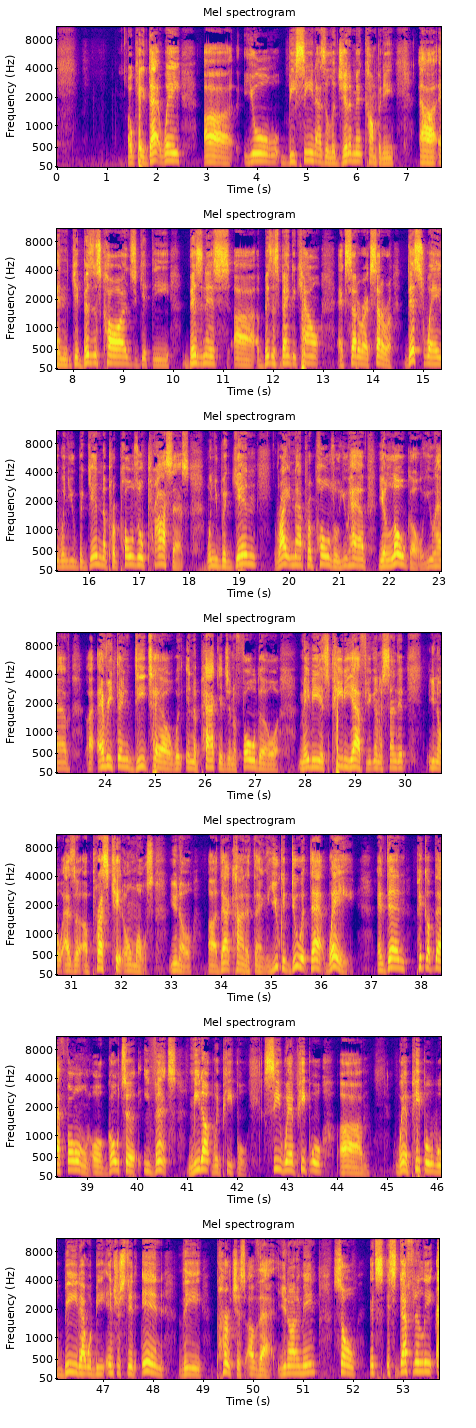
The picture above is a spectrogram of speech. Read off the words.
Okay, that way uh, you'll be seen as a legitimate company uh, and get business cards, get the business uh, business bank account, etc., etc. This way, when you begin the proposal process, when you begin writing that proposal, you have your logo, you have uh, everything detailed within the package in a folder, or maybe it's PDF. You're gonna send it, you know, as a, a press kit almost, you know, uh, that kind of thing. You could do it that way, and then pick up that phone or go to events meet up with people, see where people um, where people will be that would be interested in the purchase of that. You know what I mean? So it's it's definitely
